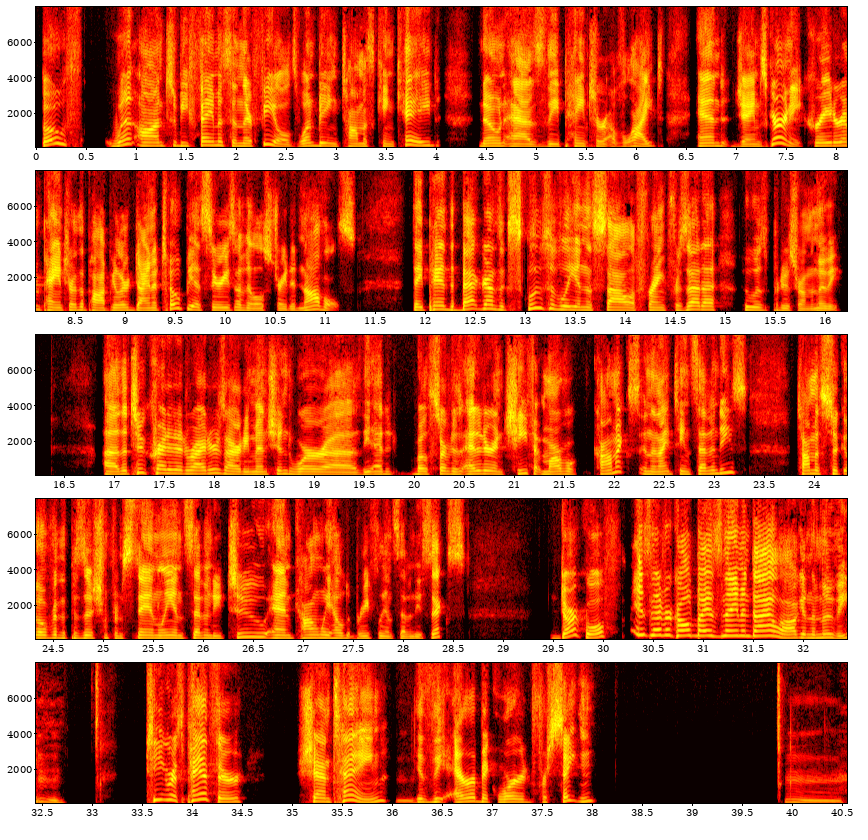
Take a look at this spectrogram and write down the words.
Both went on to be famous in their fields, one being Thomas Kinkade, known as the painter of light, and James Gurney, creator and painter of the popular Dinotopia series of illustrated novels. They painted the backgrounds exclusively in the style of Frank Frazetta, who was producer on the movie. Uh, the two credited writers I already mentioned were uh, the edit- both served as editor in chief at Marvel Comics in the 1970s. Thomas took over the position from Stan Lee in 72, and Conway held it briefly in 76. Dark Wolf is never called by his name in dialogue in the movie. Mm. Tigra's Panther, Shantain, Mm. is the Arabic word for Satan. Hmm.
